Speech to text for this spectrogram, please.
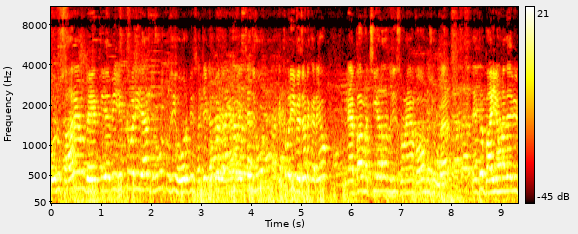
ਉਹਨੂੰ ਸਾਰਿਆਂ ਨੂੰ ਬੇਨਤੀ ਹੈ ਵੀ ਇੱਕ ਵਾਰੀ ਯਾਰ ਜ਼ਰੂਰ ਤੁਸੀਂ ਹੋਰ ਵੀ ਸੱਜੇ ਖੱਬੇ ਜਾਣਾ ਇੱਥੇ ਜ਼ਰੂਰ ਇੱਕ ਵਾਰੀ ਵਿਜ਼ਿਟ ਕਰਿਓ। ਨੈਬਾ ਮੱਛੀ ਵਾਲਾ ਤੁਸੀਂ ਸੁਣਿਆ ਬਹੁਤ ਮਸ਼ਹੂਰ ਹੈ। ਤੇ ਇੱਧਰ ਬਾਈ ਉਹਨਾਂ ਦੇ ਵੀ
